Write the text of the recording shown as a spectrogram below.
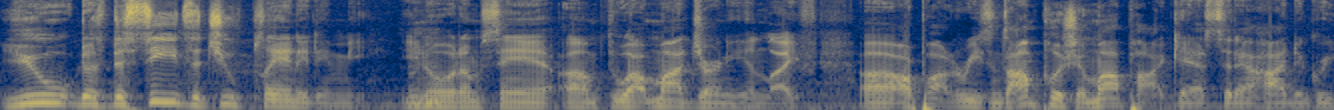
you the the seeds that you've planted in me. You Mm-hmm. know what I'm saying? Um, throughout my journey in life, uh, are part of the reasons I'm pushing my podcast to that high degree.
